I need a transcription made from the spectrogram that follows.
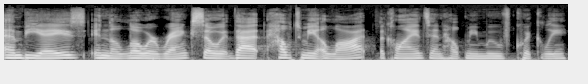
MBAs in the lower ranks. So that helped me a lot, the clients, and helped me move quickly.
